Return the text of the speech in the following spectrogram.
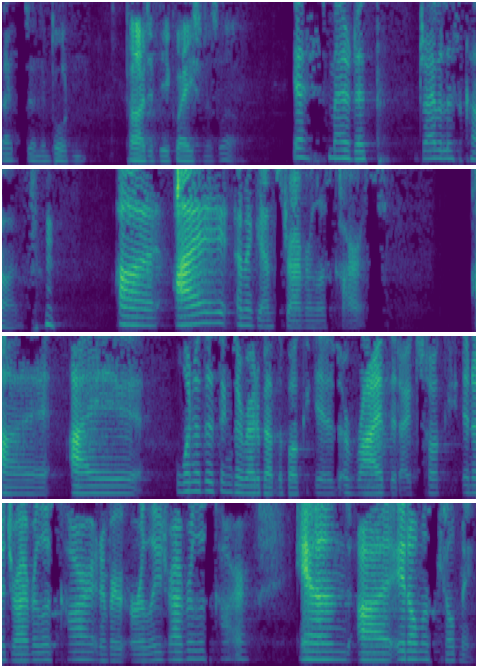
That's an important part of the equation as well. Yes, Meredith, driverless cars. Uh, I am against driverless cars. I, I, one of the things I read about in the book is a ride that I took in a driverless car, in a very early driverless car, and uh, it almost killed me.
